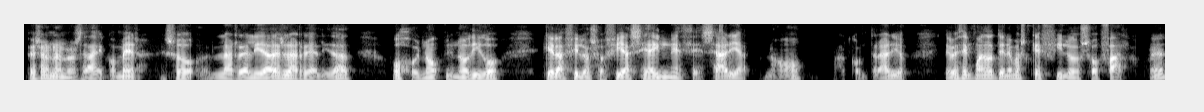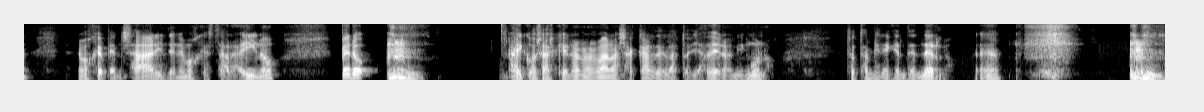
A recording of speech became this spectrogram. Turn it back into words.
pero eso no nos da de comer. Eso, la realidad es la realidad. Ojo, no, no digo que la filosofía sea innecesaria. No, al contrario. De vez en cuando tenemos que filosofar, ¿eh? Tenemos que pensar y tenemos que estar ahí, ¿no? Pero hay cosas que no nos van a sacar del atolladero ninguno. Esto también hay que entenderlo. ¿eh?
